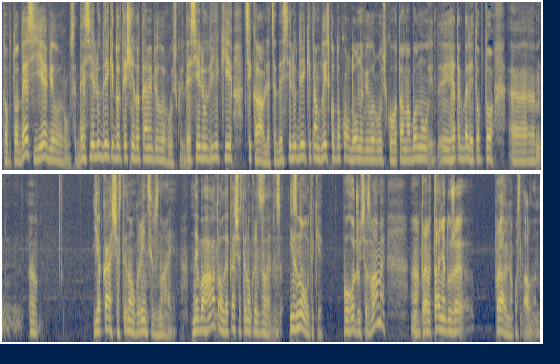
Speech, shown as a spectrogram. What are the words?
Тобто, десь є білоруси, десь є люди, які дотичні до теми білоруської, десь є люди, які цікавляться, десь є люди, які там близько до кордону білоруського, там або ну і так далі. Тобто. Е, е, якась частина українців знає. Небагато, але якась частина українців. І знову таки, погоджуюся з вами. Е, привітання дуже правильно поставлено.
